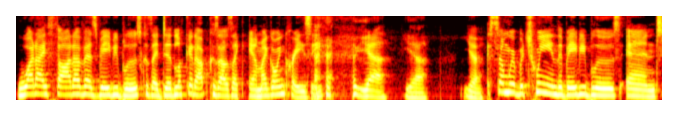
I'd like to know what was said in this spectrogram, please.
what I thought of as baby blues, because I did look it up because I was like, am I going crazy? yeah, yeah, yeah. somewhere between the baby blues and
